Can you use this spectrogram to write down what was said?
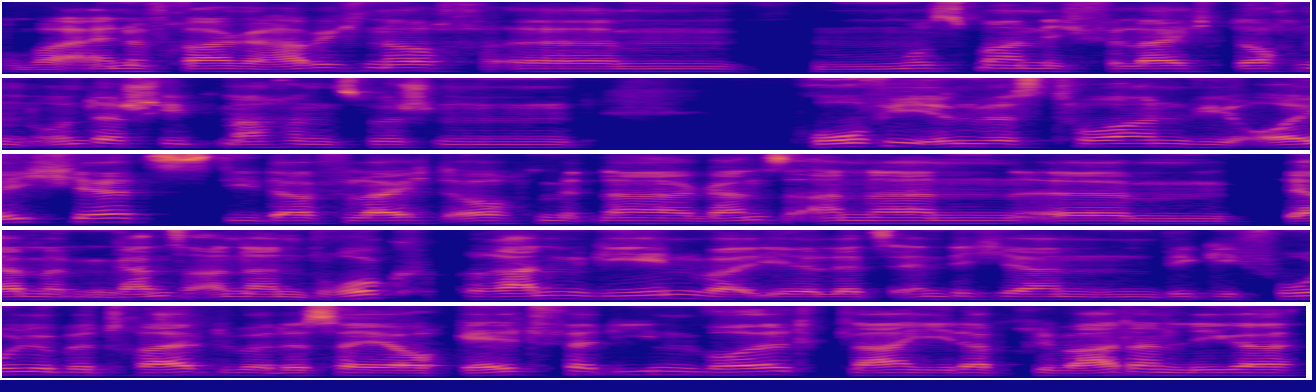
Aber eine Frage habe ich noch. Ähm, muss man nicht vielleicht doch einen Unterschied machen zwischen Profi-Investoren wie euch jetzt, die da vielleicht auch mit einer ganz anderen, ähm, ja, mit einem ganz anderen Druck rangehen, weil ihr letztendlich ja ein Wikifolio betreibt, über das ihr ja auch Geld verdienen wollt. Klar, jeder Privatanleger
